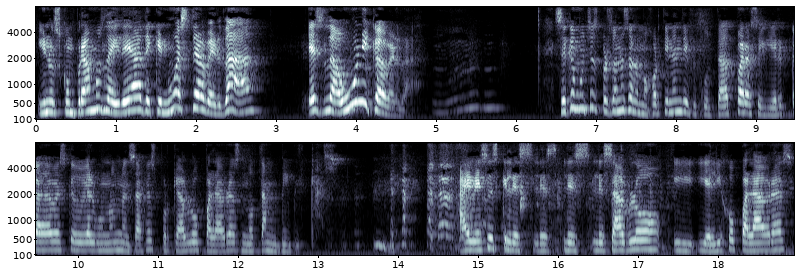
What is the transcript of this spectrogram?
Y nos compramos la idea de que nuestra verdad es la única verdad. Sé que muchas personas a lo mejor tienen dificultad para seguir cada vez que doy algunos mensajes porque hablo palabras no tan bíblicas. Hay veces que les, les, les, hablo y, y, elijo palabras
